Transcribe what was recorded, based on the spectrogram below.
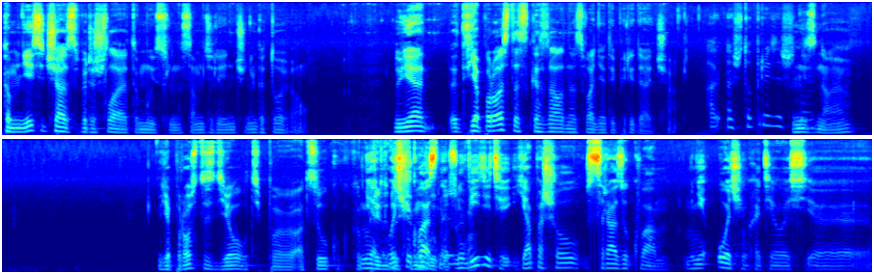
Ко мне сейчас пришла эта мысль, на самом деле, я ничего не готовил. Ну, я, это я просто сказал название этой передачи. А, а что произошло? Не знаю. Я просто сделал, типа, отсылку к Нет, предыдущему очень классно. выпуску. Но видите, я пошел сразу к вам. Мне очень хотелось, э,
